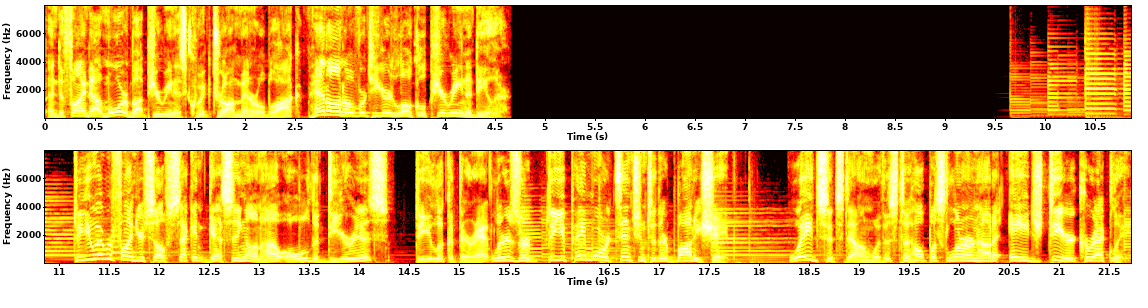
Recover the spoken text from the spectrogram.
And to find out more about Purina's Quick Draw Mineral Block, head on over to your local Purina dealer. Do you ever find yourself second guessing on how old a deer is? Do you look at their antlers or do you pay more attention to their body shape? Wade sits down with us to help us learn how to age deer correctly.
